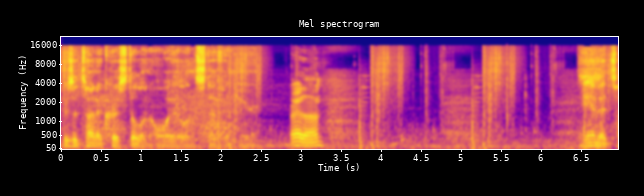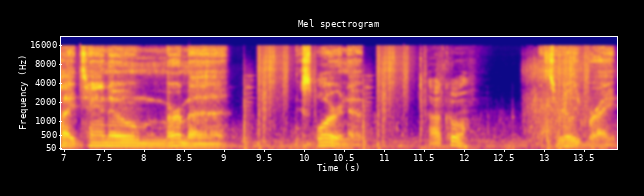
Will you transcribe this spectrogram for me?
There's a ton of crystal and oil and stuff in here, Right on. and a Titanomyrma explorer note. Oh, cool. It's really bright.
